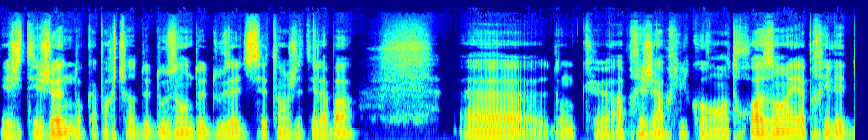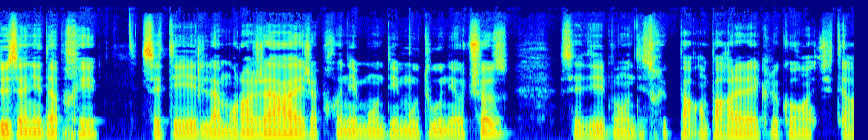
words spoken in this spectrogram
et j'étais jeune, donc à partir de 12 ans, de 12 à 17 ans, j'étais là-bas. Euh, donc euh, après j'ai appris le Coran en trois ans et après les deux années d'après c'était de la muraja'a et j'apprenais bon des moutounes et autre chose. C'est des bon des trucs en parallèle avec le Coran etc.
